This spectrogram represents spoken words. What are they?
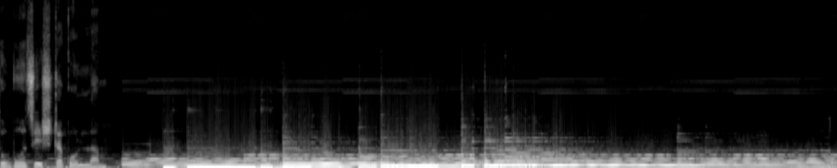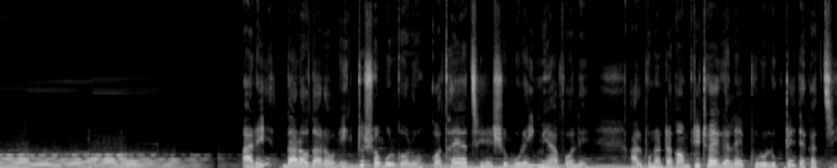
তবুও চেষ্টা করলাম। দাঁড়াও দাঁড়াও, একটু সবুর করো। কথায় আছে, সবুরেই মেয়া ফলে আলপনাটা কমপ্লিট হয়ে গেলে পুরো লুকটাই দেখাচ্ছি।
